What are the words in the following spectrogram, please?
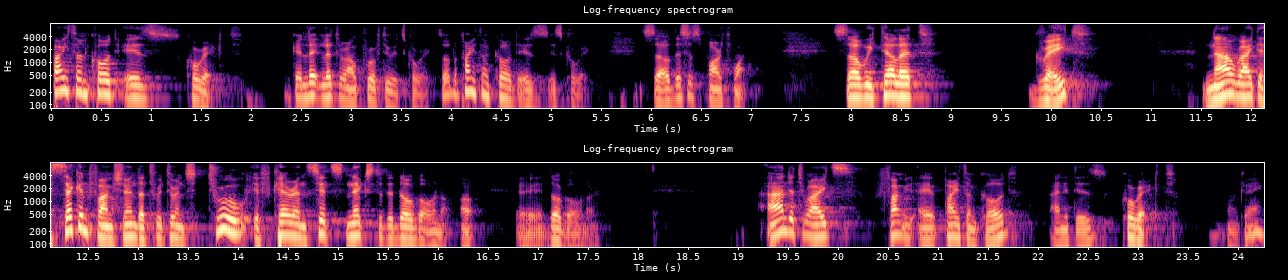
Python code is correct. Okay, later I'll prove to you it's correct. So the Python code is, is correct. So this is part one. So we tell it, Great. Now write a second function that returns true if Karen sits next to the dog owner. Uh, uh, dog owner. And it writes uh, Python code, and it is correct. Okay?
